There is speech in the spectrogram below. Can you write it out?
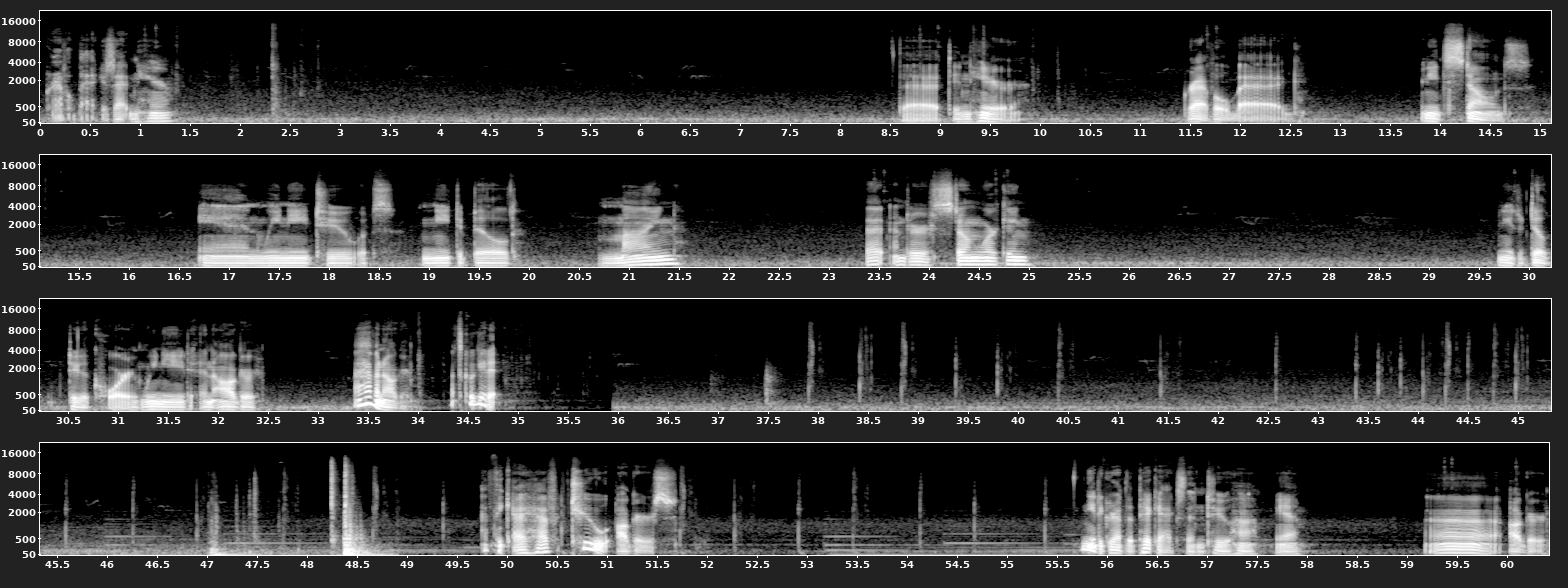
Gravel bag, is that in here? That in here. Gravel bag. We need stones. And we need to, whoops, need to build mine. That under stoneworking. We need to dig, a quarry. We need an auger. I have an auger. Let's go get it. Think I have two augers. Need to grab the pickaxe then too, huh? Yeah. Uh, auger.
